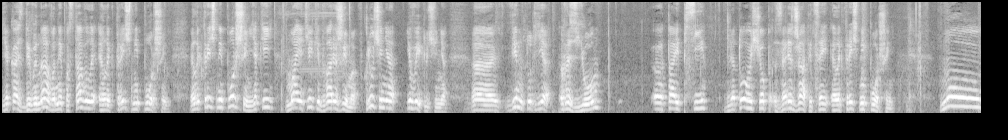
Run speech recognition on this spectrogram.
якась дивина, вони поставили електричний поршень. Електричний поршень, який має тільки два режими включення і виключення. Е, Він тут є розйом е, Type-C для того, щоб заряджати цей електричний поршень. Ну,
